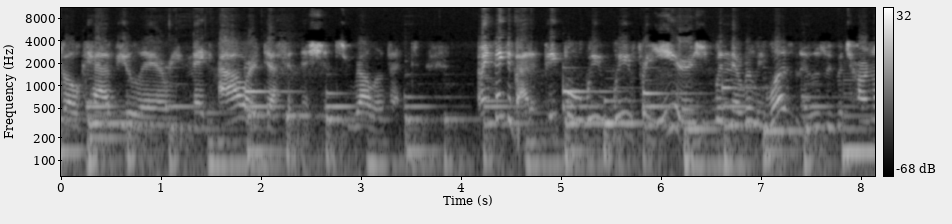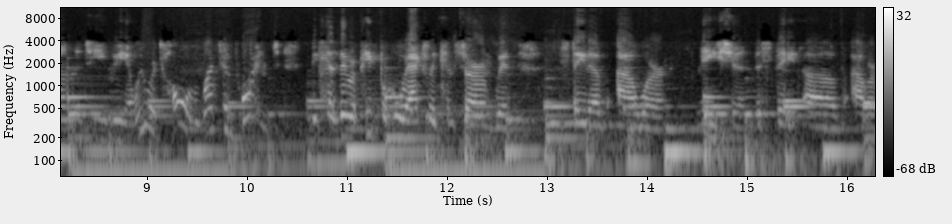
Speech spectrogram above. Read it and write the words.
vocabulary, make our definitions relevant. I mean, think about it. People, we, we for years, when there really was news, we would turn on the TV and we were told what's important because there were people who were actually concerned with the state of our nation, the state of our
